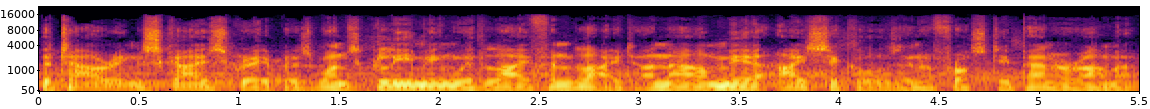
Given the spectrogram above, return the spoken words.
The towering skyscrapers, once gleaming with life and light, are now mere icicles in a frosty panorama.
